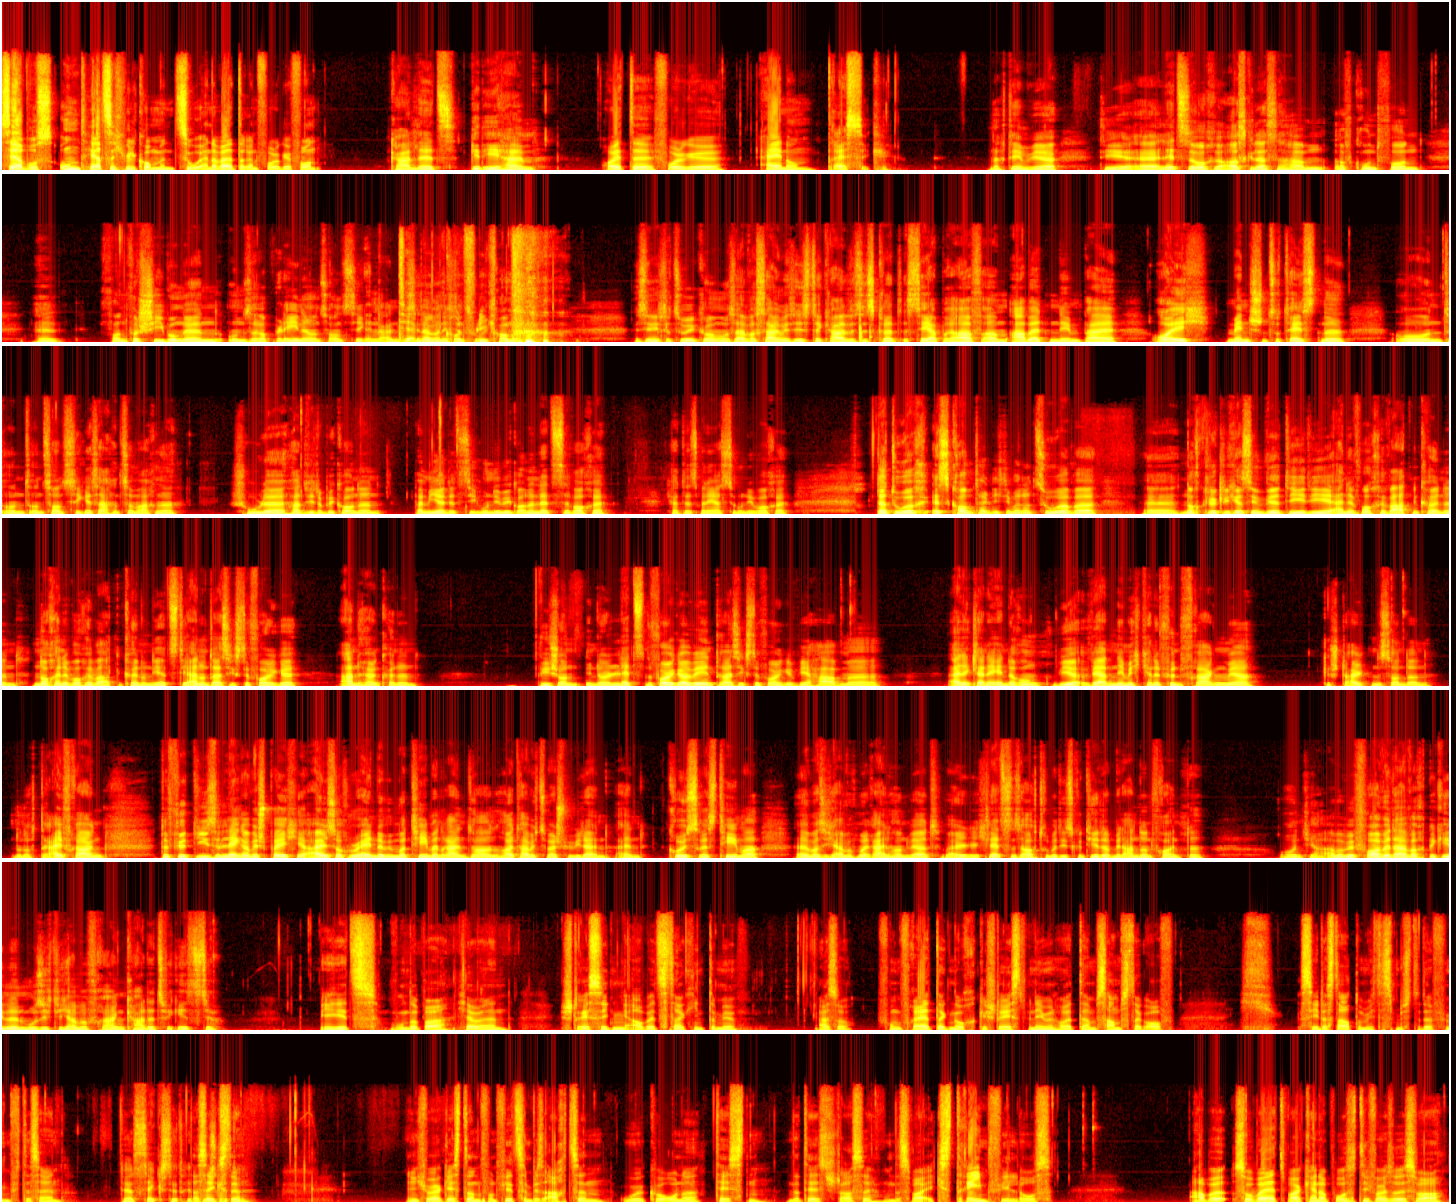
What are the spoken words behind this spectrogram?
Servus und herzlich willkommen zu einer weiteren Folge von Karl Letz geht eh heim. Heute Folge 31. Nachdem wir die äh, letzte Woche ausgelassen haben aufgrund von, äh, von Verschiebungen unserer Pläne und sonstigen. Nein, wir sind aber nicht dazu gekommen. wir sind nicht dazu gekommen, muss einfach sagen, wie es ist. Der Karl das ist gerade sehr brav am Arbeiten nebenbei, euch Menschen zu testen und, und, und sonstige Sachen zu machen. Schule hat wieder begonnen. Bei mir hat jetzt die Uni begonnen letzte Woche. Ich hatte jetzt meine erste Uniwoche. Dadurch, es kommt halt nicht immer dazu, aber äh, noch glücklicher sind wir die, die eine Woche warten können, noch eine Woche warten können und jetzt die 31. Folge anhören können. Wie schon in der letzten Folge erwähnt, 30. Folge, wir haben äh, eine kleine Änderung. Wir werden nämlich keine fünf Fragen mehr gestalten, sondern nur noch drei Fragen. Dafür diese länger besprechen, als auch random immer Themen reinhauen. Heute habe ich zum Beispiel wieder ein, ein größeres Thema, äh, was ich einfach mal reinhauen werde, weil ich letztens auch drüber diskutiert habe mit anderen Freunden. Und ja, aber bevor wir da einfach beginnen, muss ich dich einfach fragen, Kadetz, wie geht's dir? Mir geht's wunderbar. Ich habe einen stressigen Arbeitstag hinter mir. Also vom Freitag noch gestresst. Wir nehmen heute am Samstag auf. Ich sehe das Datum nicht, das müsste der fünfte sein. Der sechste, dritte. Der sechste. Ich war gestern von 14 bis 18 Uhr Corona testen in der Teststraße und es war extrem viel los. Aber soweit war keiner positiv, also es war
